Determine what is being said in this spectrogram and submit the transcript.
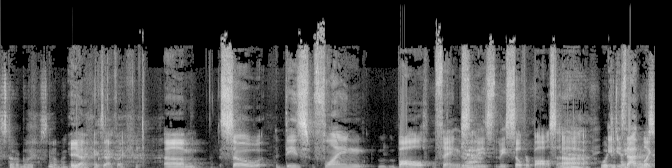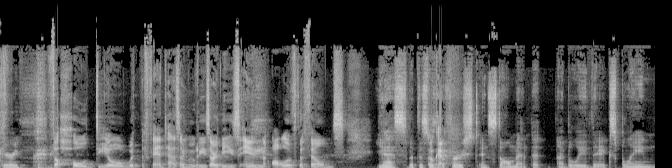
Starbucks. Starbucks. yeah exactly um so these flying ball things Yeah. these these silver balls Yeah. uh, is think? that Are like scary? the whole deal with the phantasm movies are these in all of the films Yes, but this was Okay. the first installment that I believe they explain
